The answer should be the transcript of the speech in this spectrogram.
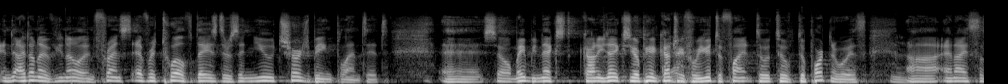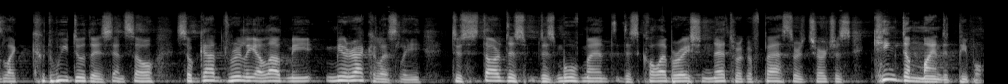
and I don't know if you know, in France, every 12 days there's a new church being planted. Uh, so maybe next next European country yeah. for you to find to, to, to partner with. Mm. Uh, and I thought, like, could we do this? And so so God really allowed me miraculously to start this this movement, this collaboration network of pastors, churches, kingdom-minded people,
